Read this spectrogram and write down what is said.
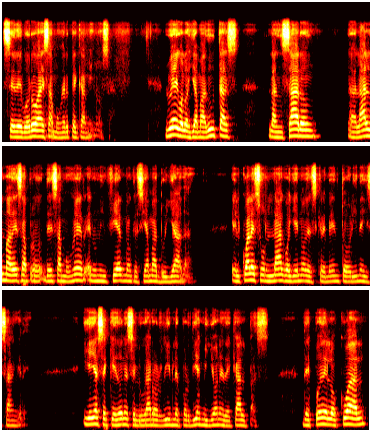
se devoró a esa mujer pecaminosa. Luego los yamadutas lanzaron al alma de esa, de esa mujer en un infierno que se llama Duyada, el cual es un lago lleno de excremento, orina y sangre. Y ella se quedó en ese lugar horrible por 10 millones de calpas, después de lo cual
